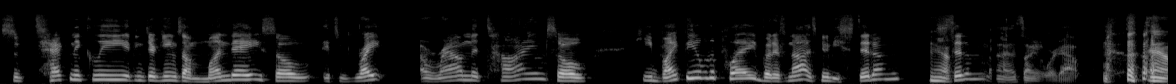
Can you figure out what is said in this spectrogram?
So technically, I think their game's on Monday, so it's right around the time. So he might be able to play, but if not, it's going to be Stidham. Yeah. Stidham. Uh, it's not going to work out. Yeah,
